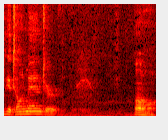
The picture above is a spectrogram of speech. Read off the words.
the atonement or? Oh.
